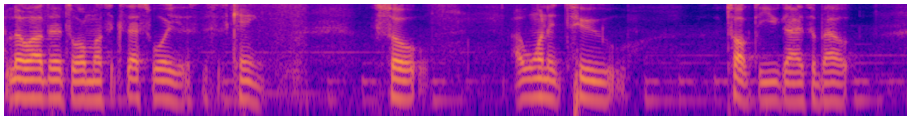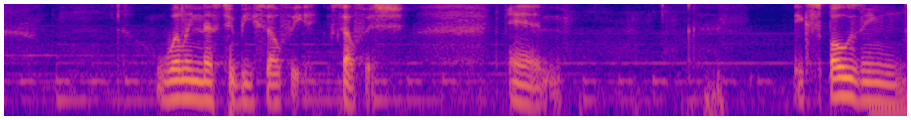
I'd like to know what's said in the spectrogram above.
Hello out there to all my success warriors. This is King. So, I wanted to talk to you guys about willingness to be selfie, selfish and exposing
